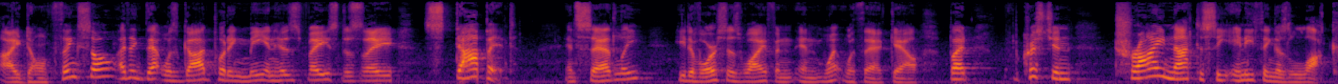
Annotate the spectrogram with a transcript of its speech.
I don't think so. I think that was God putting me in his face to say, stop it. And sadly, he divorced his wife and, and went with that gal. But, Christian, try not to see anything as luck.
